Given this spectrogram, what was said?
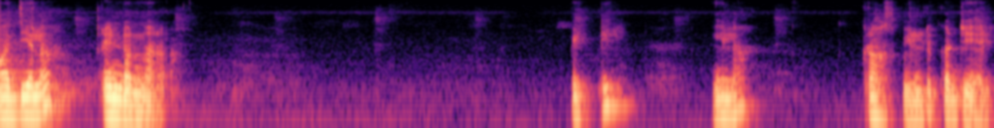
మధ్యలో రెండున్నర. పెట్టి ఇలా క్రాస్ బిల్డ్ కట్ చేయాలి.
